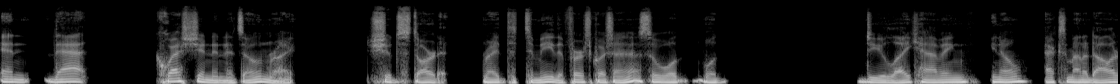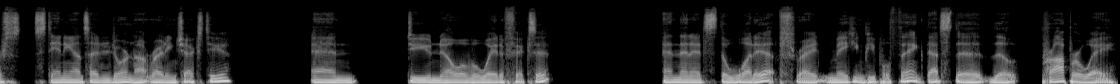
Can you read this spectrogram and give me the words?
and that question in its own right should start it, right? To, me, the first question I ask, so well, well, do you like having, you know, X amount of dollars standing outside your door, not writing checks to you? And do you know of a way to fix it? And then it's the what ifs, right? Making people think that's the the proper way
